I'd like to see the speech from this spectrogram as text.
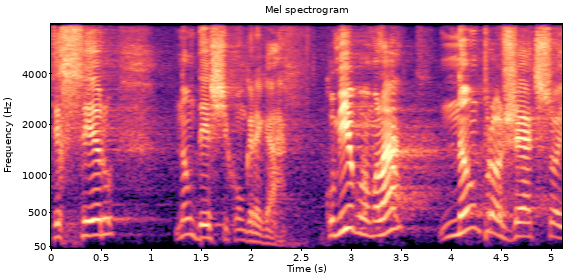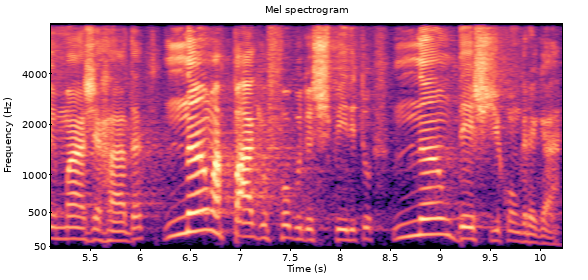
Terceiro, não deixe de congregar. Comigo, vamos lá? Não projete sua imagem errada, não apague o fogo do Espírito, não deixe de congregar.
